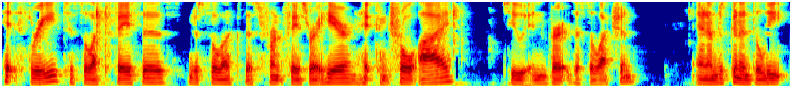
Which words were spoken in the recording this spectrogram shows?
Hit 3 to select faces. Just select this front face right here and hit Control I to invert the selection. And I'm just going to delete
